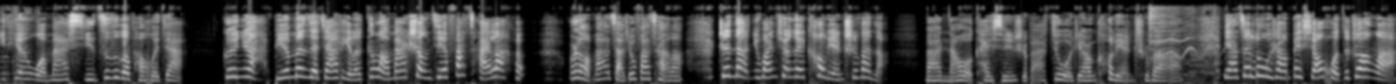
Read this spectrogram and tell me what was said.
一天，我妈喜滋滋的跑回家，闺女啊，别闷在家里了，跟老妈上街发财了。我说老妈咋就发财了？真的，你完全可以靠脸吃饭的。妈你拿我开心是吧？就我这样靠脸吃饭啊？呀，在路上被小伙子撞了。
